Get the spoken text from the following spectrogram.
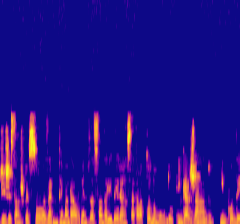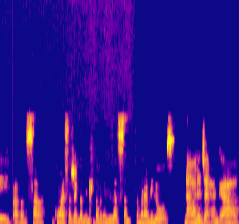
de gestão de pessoas, era um tema da organização da liderança, estava todo mundo engajado em poder avançar com essa agenda dentro da organização. Foi maravilhoso. Na área de RH,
